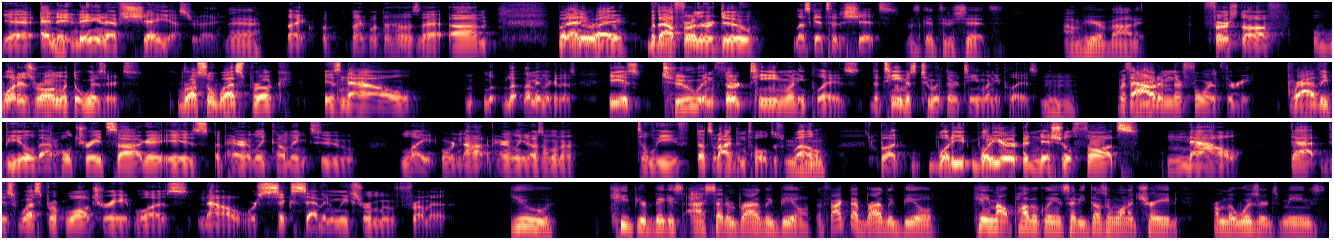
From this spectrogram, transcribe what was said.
Yeah, and they, they didn't even have Shai yesterday. Yeah, Like what? Like what the hell is that? Um, but anyway, without further ado, let's get to the shits. let's get to the shits. I'm here about it. First off, what is wrong with the Wizards? Russell Westbrook is now. Let, let me look at this. He is two and thirteen when he plays. The team is two and thirteen when he plays. Mm-hmm. Without him, they're four and three. Bradley Beal, that whole trade saga is apparently coming to light or not. Apparently, he doesn't want to to leave. That's what I've been told as well. Mhm. But what do you what are your initial thoughts now that this Westbrook Wall trade was now we're six seven weeks removed from it? You keep your biggest asset in Bradley Beal. The fact that Bradley Beal came out publicly and said he doesn't want to trade from the Wizards means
